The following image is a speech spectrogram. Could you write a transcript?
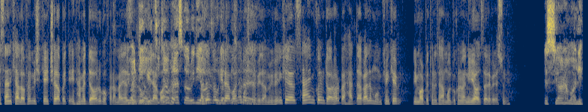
اصلا کلافه میشه که چرا باید این همه دارو بخورم برای از روحی روانی هست داروی دیابت؟ روحی روانی مشکل پیدا می‌کنه اینکه سعی می‌کنیم داروها رو به حداقل ممکن که بیمار بتونه تحمل بکنه و نیاز داره برسونیم. بسیار هم عالی.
